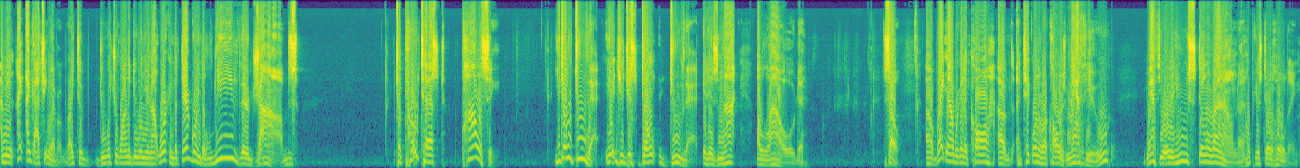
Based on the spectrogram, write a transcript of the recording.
I mean, I, I got you. You have a right to do what you want to do when you're not working, but they're going to leave their jobs to protest policy. You don't do that. You, you just don't do that. It is not allowed. So, uh, right now we're going to call, uh, take one of our callers, Matthew. Matthew, are you still around? I hope you're still holding.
